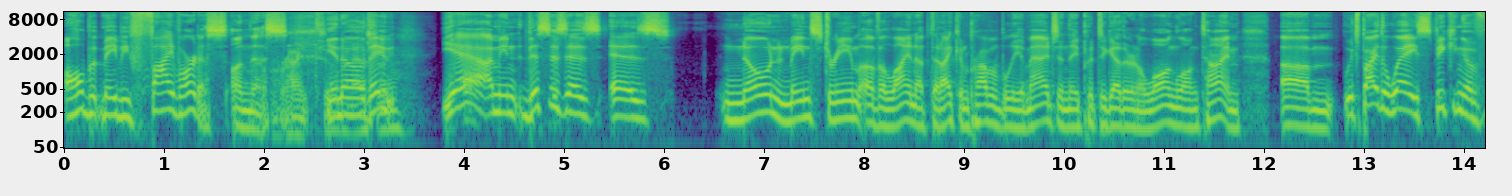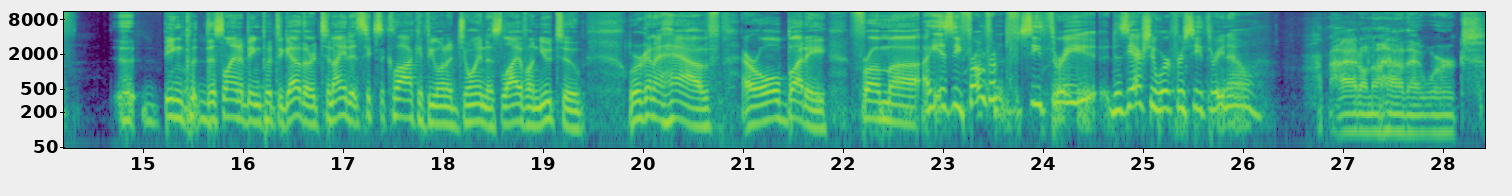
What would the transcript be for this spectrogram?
all but maybe five artists on this. Right, You know, they. Yeah, I mean, this is as as known and mainstream of a lineup that I can probably imagine they put together in a long, long time. Um, which, by the way, speaking of being put, this lineup being put together tonight at six o'clock. If you want to join us live on YouTube, we're gonna have our old buddy from. Uh, is he from from C three? Does he actually work for C three now? I don't know how that works.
